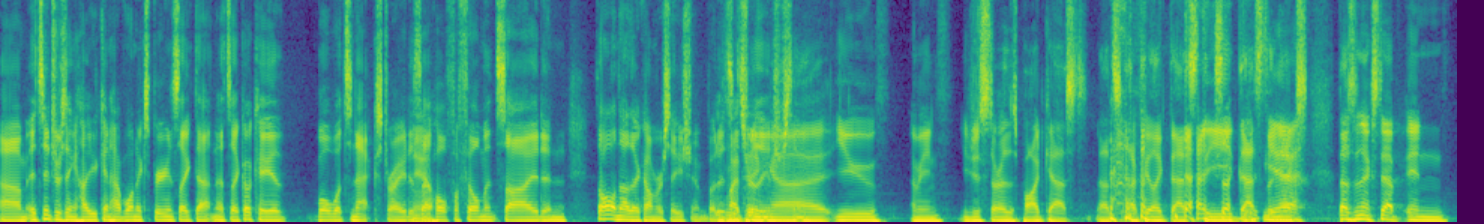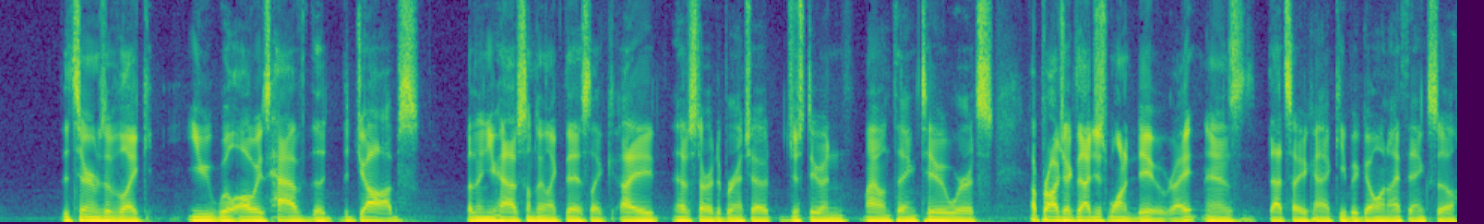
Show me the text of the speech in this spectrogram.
um, it's interesting how you can have one experience like that, and it's like okay. Well, what's next, right? Is Yeah. that whole fulfillment side, and it's a whole another conversation. But it's, it's really thing, interesting. uh, you I mean, you just started this podcast. That's I feel like that's the Exactly. that's the Yeah. next that's the next step in the terms of like you will always have the the jobs, but then you have something like this. Like I have started to branch out, just doing my own thing too, where it's a project that I just want to do, right? And that's how you kind of keep it going. I think so.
